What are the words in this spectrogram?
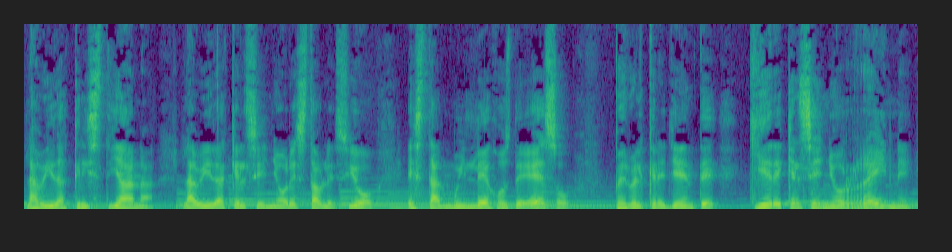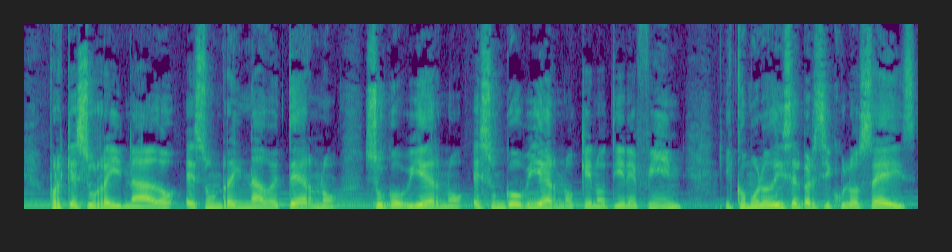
la vida cristiana, la vida que el Señor estableció. Están muy lejos de eso. Pero el creyente quiere que el Señor reine, porque su reinado es un reinado eterno, su gobierno es un gobierno que no tiene fin. Y como lo dice el versículo 6,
